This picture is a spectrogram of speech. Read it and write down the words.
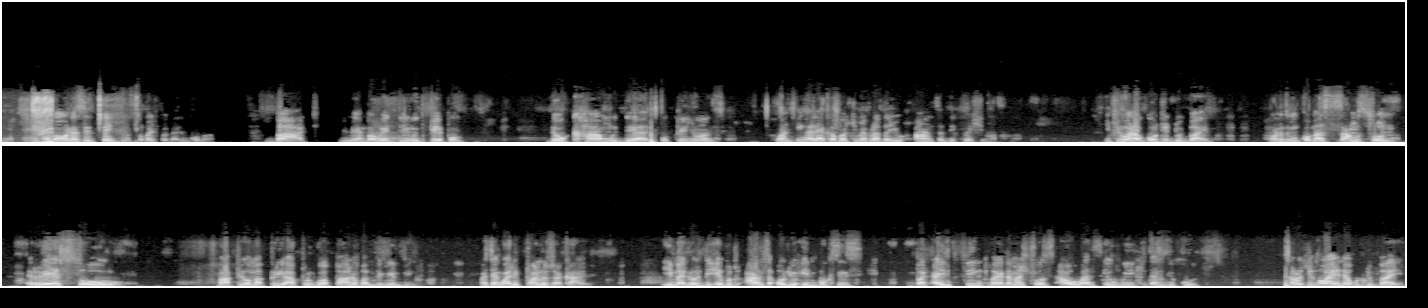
Mukoma i want to say thank you so much for that mukoma but remember we're dealing with people. They'll come with their opinions. One thing i like about you my brother you answer the questions if you want to go to dubai vanonzi mukoma samson resoro vapiwa mapre approval pano pambengembenge vachange vari pano zvakare he might not be able to answer all your inboxes but i think vakaita mashows avo once a week that would be good kana uchinge waenda kudubai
